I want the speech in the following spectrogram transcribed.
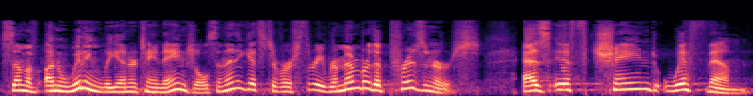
some have unwittingly entertained angels. And then he gets to verse 3, remember the prisoners as if chained with them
